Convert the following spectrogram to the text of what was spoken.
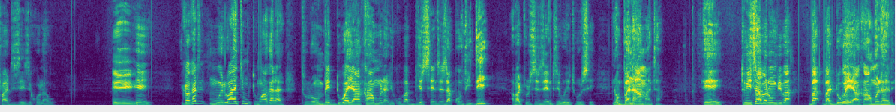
Paadi zezikolawo. Eh. Eh, kakati mwe lwaki tumwagala tulombe edduwa yakamulali kubabbye sente za covid? Abatuusiza enti wetuuse nobba n'amata. Tuyite abalumbi ba- ba- badduwa eyakamulali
